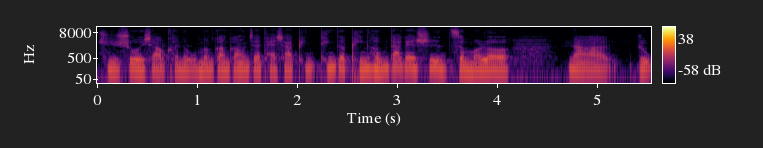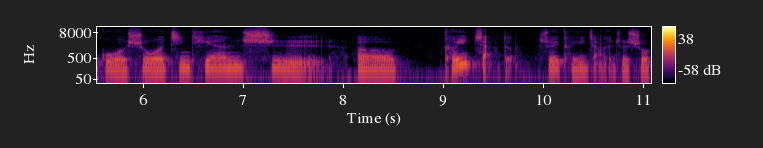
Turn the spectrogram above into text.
去说一下，可能我们刚刚在台下平听的平衡大概是怎么了？那如果说今天是呃可以讲的，所以可以讲的就是说，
